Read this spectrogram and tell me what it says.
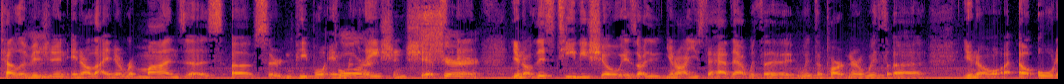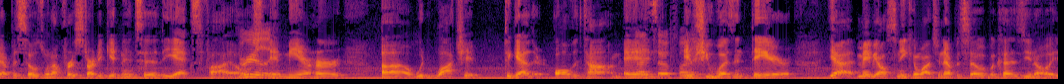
television in our life, and it reminds us of certain people in Mm-hmm. For relationships. sure. And you know, this TV show is. uh, You know, I used to have that with a with a partner with. Uh, you know, uh, old episodes when I first started getting into the X Files, Really? and me and her uh, would watch it together all the time. And That's so funny. if she wasn't there, yeah, maybe I'll sneak and watch an episode because you know it,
